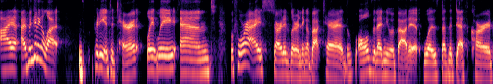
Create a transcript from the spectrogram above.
I I've been getting a lot pretty into tarot lately and before I started learning about tarot, the, all that I knew about it was that the death card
